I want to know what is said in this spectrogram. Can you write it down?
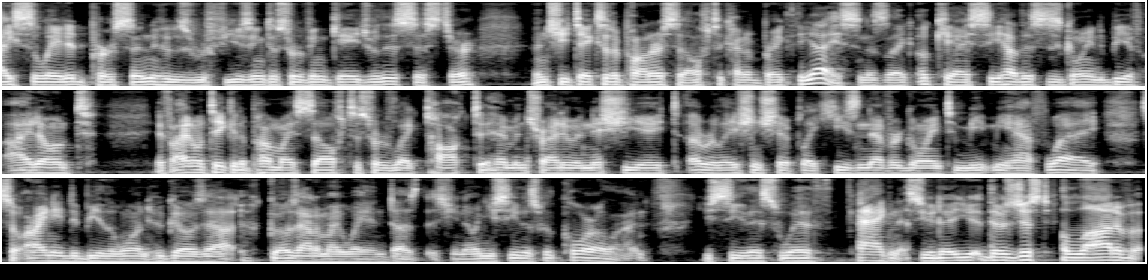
isolated person who's refusing to sort of engage with his sister. And she takes it upon herself to kind of break the ice and is like, okay, I see how this is going to be if I don't if I don't take it upon myself to sort of like talk to him and try to initiate a relationship, like he's never going to meet me halfway. So I need to be the one who goes out goes out of my way and does this, you know. And you see this with Coraline, you see this with Agnes. You, you there's just a lot of.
